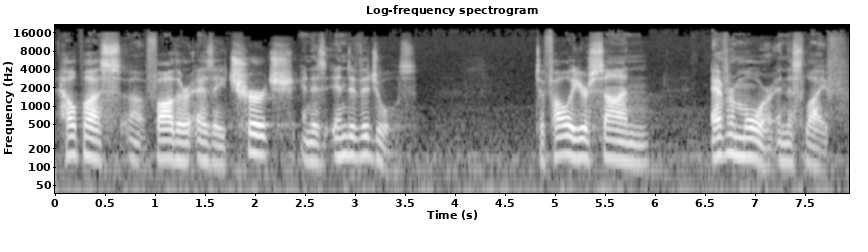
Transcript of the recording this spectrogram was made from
Help us, uh, Father, as a church and as individuals to follow your Son evermore in this life.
